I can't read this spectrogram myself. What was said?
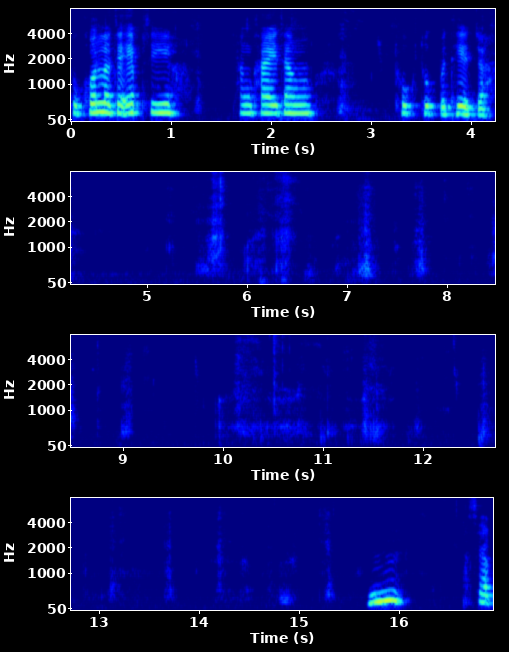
ทุกคนเราจะเอฟซีทั้งไทยทั้งทุกทุกประเทศจ้ะอืมแซ่บ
